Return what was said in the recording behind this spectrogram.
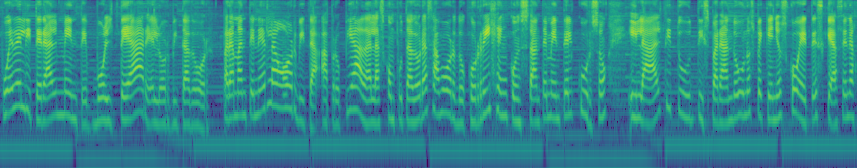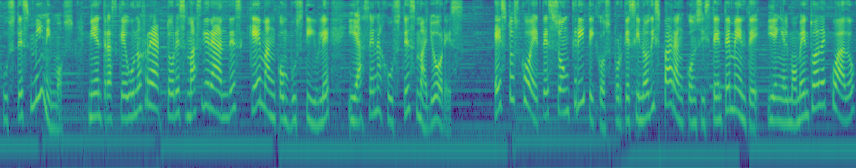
puede literalmente voltear el orbitador. Para mantener la órbita apropiada, las computadoras a bordo corrigen constantemente el curso y la altitud disparando unos pequeños cohetes que hacen ajustes mínimos, mientras que unos reactores más grandes queman combustible y hacen ajustes mayores. Estos cohetes son críticos porque si no disparan consistentemente y en el momento adecuado,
